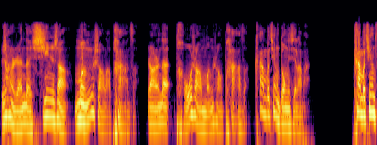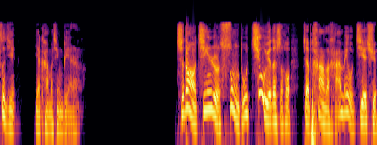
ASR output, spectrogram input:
让人的心上蒙上了帕子，让人的头上蒙上帕子，看不清东西了嘛？看不清自己，也看不清别人了。直到今日诵读旧约的时候，这帕子还没有揭去，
